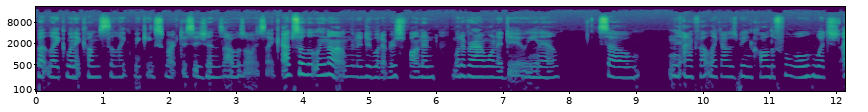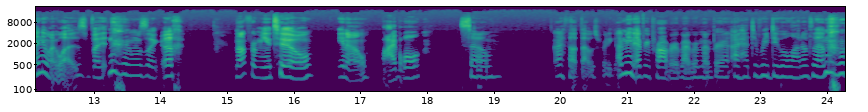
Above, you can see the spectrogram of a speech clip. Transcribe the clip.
but like when it comes to like making smart decisions, I was always like, absolutely not. I'm gonna do whatever's fun and whatever I want to do, you know. So I felt like I was being called a fool, which I knew I was, but I was like, ugh, not from you too, you know, Bible. So I thought that was pretty. I mean, every proverb I remember, I had to redo a lot of them.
